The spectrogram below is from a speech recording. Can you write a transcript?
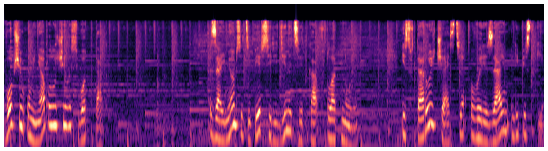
В общем, у меня получилось вот так. Займемся теперь серединой цветка вплотную. Из второй части вырезаем лепестки.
